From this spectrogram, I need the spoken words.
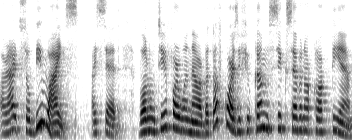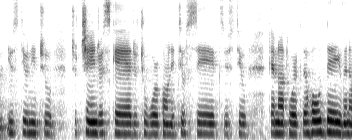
All right, so be wise. I said, volunteer for one hour. But of course, if you come 6, 7 o'clock p.m., you still need to, to change your schedule to work only till 6. You still cannot work the whole day. You're going to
